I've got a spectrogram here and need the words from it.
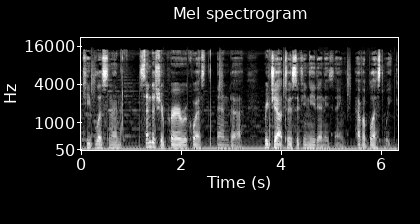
keep listening. Send us your prayer request and uh, reach out to us if you need anything. Have a blessed week.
